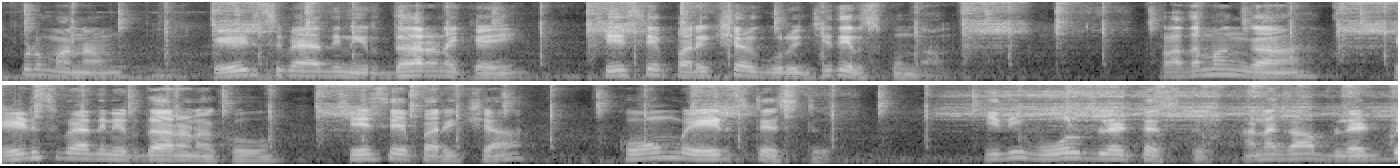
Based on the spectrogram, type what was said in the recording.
ఇప్పుడు మనం ఎయిడ్స్ వ్యాధి నిర్ధారణకై చేసే పరీక్షల గురించి తెలుసుకుందాం. ప్రథమంగా ఎయిడ్స్ వ్యాధి నిర్ధారణకు చేసే పరీక్ష కోంబ్ ఎయిడ్స్ టెస్ట్. ఇది ఓల్ బ్లడ్ టెస్ట్ అనగా బ్లడ్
